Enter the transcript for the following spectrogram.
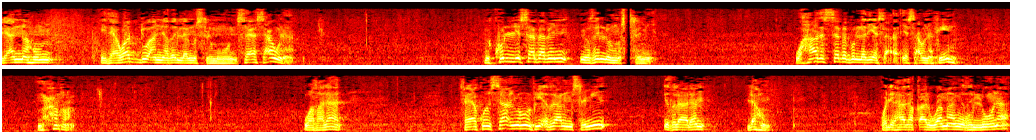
لأنهم إذا ودوا أن يضل المسلمون سيسعون بكل سبب يضل المسلمين. وهذا السبب الذي يسعون فيه محرم وضلال. فيكون سعيهم في إضلال المسلمين إضلالا لهم. ولهذا قال وما يضلون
